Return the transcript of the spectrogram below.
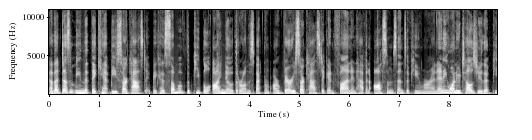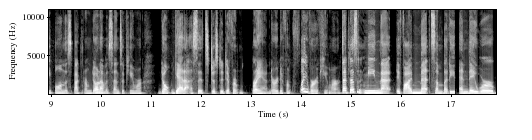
Now, that doesn't mean that they can't be sarcastic because some of the people I know that are on the spectrum are very sarcastic and fun and have an awesome sense of humor. And anyone who tells you that people on the spectrum don't have a sense of humor don't get us. It's just a different brand or a different flavor of humor. That doesn't mean that if I met somebody and they were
